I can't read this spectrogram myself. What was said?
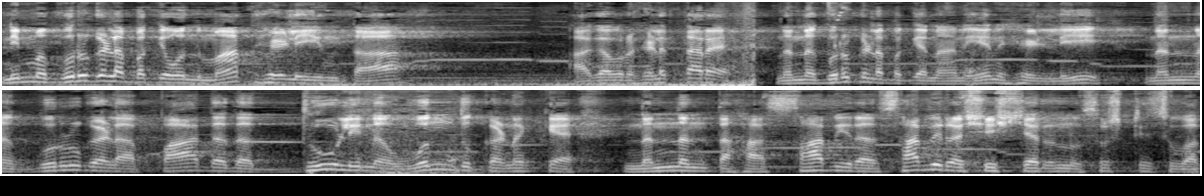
ನಿಮ್ಮ ಗುರುಗಳ ಬಗ್ಗೆ ಒಂದು ಮಾತು ಹೇಳಿ ಅಂತ ಆಗ ಅವರು ಹೇಳ್ತಾರೆ ನನ್ನ ಗುರುಗಳ ಬಗ್ಗೆ ನಾನು ಏನು ಹೇಳಿ ನನ್ನ ಗುರುಗಳ ಪಾದದ ಧೂಳಿನ ಒಂದು ಕಣಕ್ಕೆ ನನ್ನಂತಹ ಸಾವಿರ ಸಾವಿರ ಶಿಷ್ಯರನ್ನು ಸೃಷ್ಟಿಸುವ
